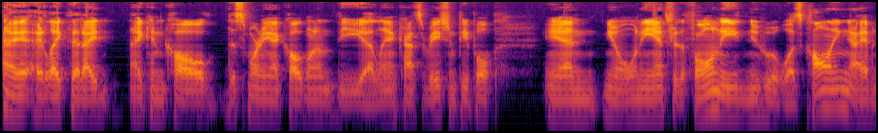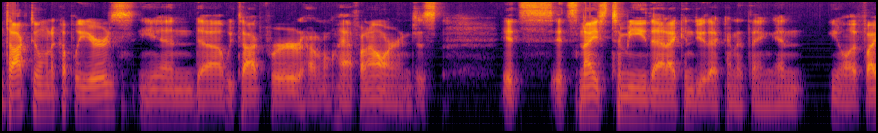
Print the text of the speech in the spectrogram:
I, like that I I can call this morning. I called one of the uh, land conservation people, and you know when he answered the phone, he knew who it was calling. I haven't talked to him in a couple years, and uh, we talked for I don't know half an hour, and just it's it's nice to me that I can do that kind of thing. And you know if I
